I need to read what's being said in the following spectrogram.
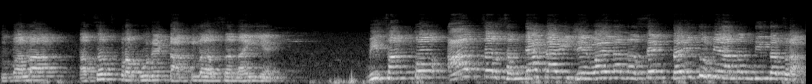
तुम्हाला असंच प्रभूने टाकलं असं नाहीये. मी सांगतो आज जर संध्याकाळी जेवायला नसेल तरी तुम्ही आनंदितच राहा.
